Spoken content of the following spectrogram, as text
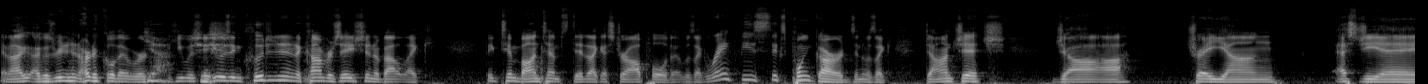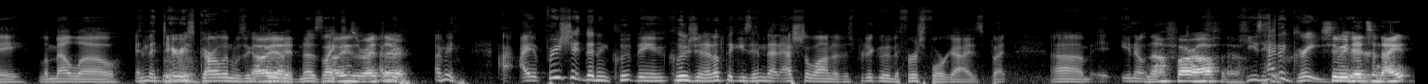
and I, I was reading an article that where Yeah, he was sheesh. he was included in a conversation about like. I think Tim Bontemps did like a straw poll that was like rank these six point guards, and it was like Doncic, Ja, Trae Young, SGA, LaMelo, and then Darius Garland was Oh, yeah. included. And I was oh, like, Oh, he's right I mean- there. I mean, I, I appreciate that include the inclusion. I don't think he's in that echelon of this, particularly the first four guys, but um, it, you know, Not far off though. he's had a great. Year. See what we did tonight?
